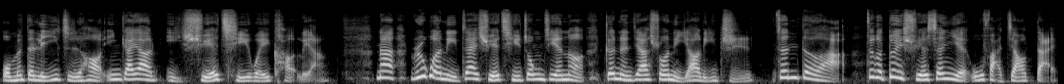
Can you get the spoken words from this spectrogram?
我们的离职哈，应该要以学期为考量。那如果你在学期中间呢，跟人家说你要离职，真的啊，这个对学生也无法交代，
